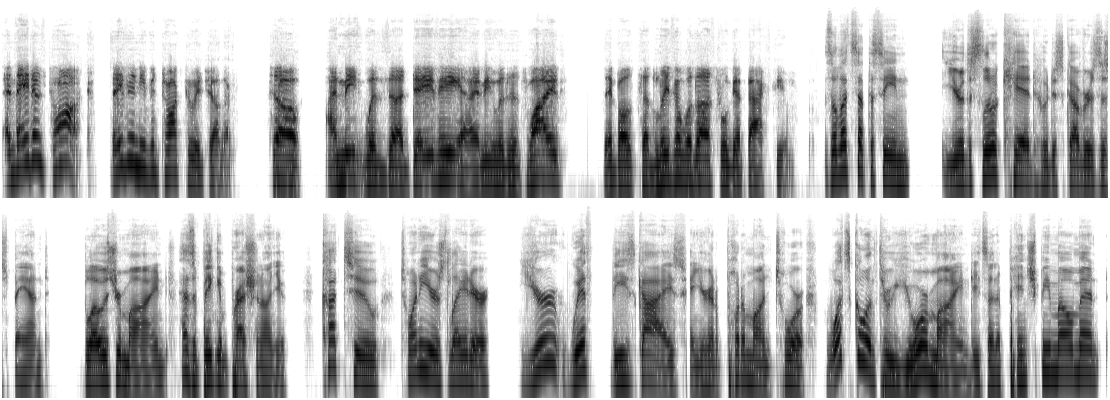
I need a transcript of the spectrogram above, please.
and they didn't talk. They didn't even talk to each other. So I meet with uh, Davy, and I meet with his wife. They both said, "Leave it with us. We'll get back to you." So let's set the scene. You're this little kid who discovers this band, blows your mind, has a big impression on you. Cut to 20 years later, you're with these guys and you're going to put them on tour. What's going through your mind? Is it a pinch me moment?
